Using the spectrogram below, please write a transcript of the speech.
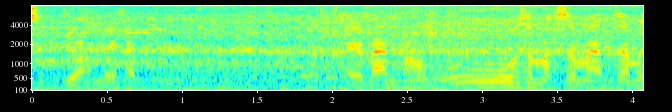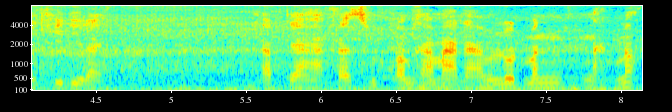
สุดยอดเลยครับรถไถบ้านเขาโอ้ สมัครสมานสามัคคีดีเลย ครับแต่หากกระสุดความสามารถนะรถมันหนักเนาะ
